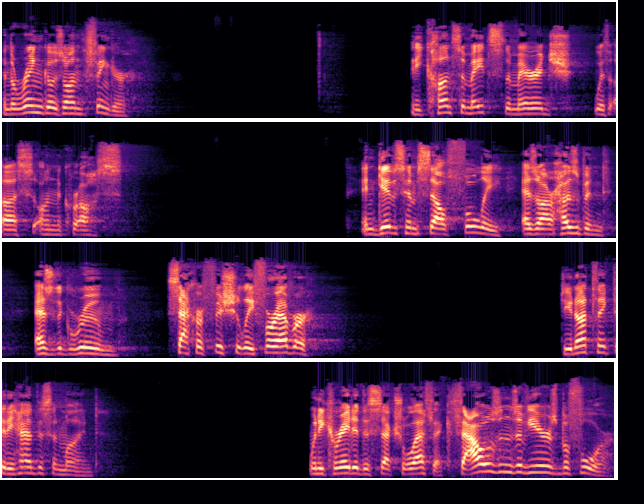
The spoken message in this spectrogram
and the ring goes on the finger. And he consummates the marriage with us on the cross and gives himself fully as our husband, as the groom, sacrificially forever. Do you not think that he had this in mind? When he created this sexual ethic, thousands of years before.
